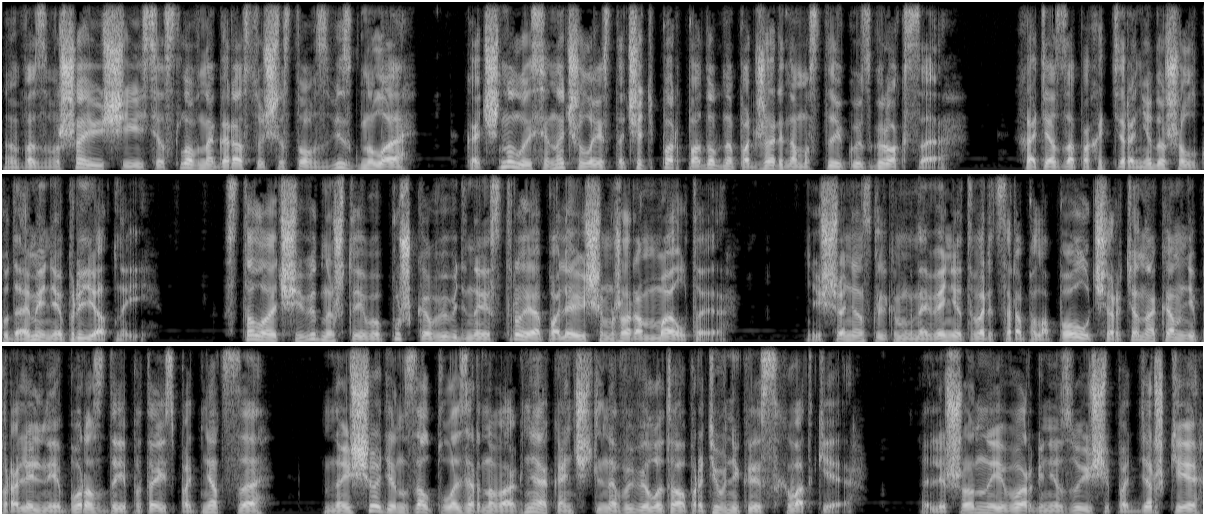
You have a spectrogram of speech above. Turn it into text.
Возвышающееся, словно гора существо взвизгнуло, качнулось и начало источать пар, подобно поджаренному стейку из Грокса. Хотя запах от тиранида шел куда менее приятный. Стало очевидно, что его пушка выведена из строя опаляющим жаром Мелты. Еще несколько мгновений тварь царапала пол, чертя на камне параллельные борозды и пытаясь подняться, но еще один залп лазерного огня окончательно вывел этого противника из схватки. Лишённые его организующей поддержки,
